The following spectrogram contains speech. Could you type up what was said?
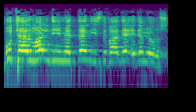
Bu termal nimetten istifade edemiyoruz.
